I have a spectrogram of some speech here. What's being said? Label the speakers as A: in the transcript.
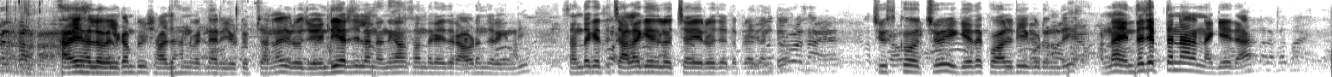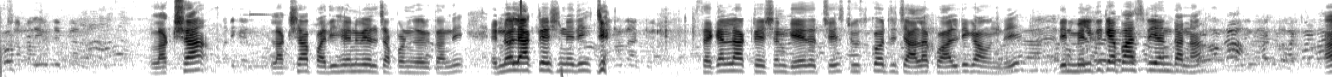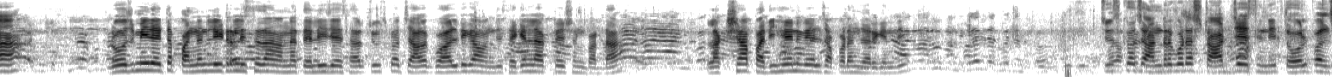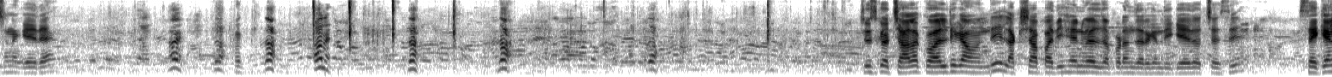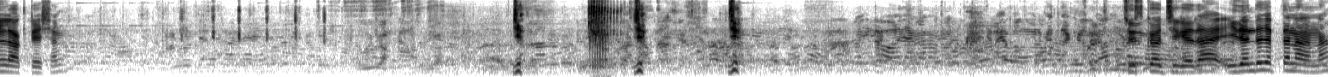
A: Hi hello welcome to Shahjahan veterinary YouTube channel. ఈరోజు ఎన్టీఆర్ జిల్లా నందిగాం సంతకు అయితే రావడం జరిగింది. సంతకైతే చాలా గేదెలు వచ్చాయి ఈరోజు అయితే ప్రజెంట్. చూసుకోవచ్చు ఈ గేదె క్వాలిటీ కూడా ఉంది. అన్న ఎంత చెప్తున్నారన్న గేదె? లక్ష లక్ష పదిహేను వేలు చెప్పడం జరుగుతుంది. ఎన్నో లాక్టేషన్ ఇది? సెకండ్ లాక్టేషన్ గేదె వచ్చేసి చూసుకోవచ్చు చాలా క్వాలిటీగా ఉంది. దీని మిల్క్ కెపాసిటీ ఎంత అన్న రోజు మీద అయితే పన్నెండు లీటర్లు ఇస్తుందని అన్న తెలియజేశారు. చూసుకో చాలా క్వాలిటీగా ఉంది. సెకండ్ లాక్టేషన్ పడ్డా. లక్ష పదిహేను వేలు చెప్పడం జరిగింది. చూసుకోవచ్చు అండర్ కూడా స్టార్ట్ చేసింది. తోలు గేదె. చూసుకో చాలా క్వాలిటీగా ఉంది. లక్ష పదిహేను వేలు చెప్పడం జరిగింది గేదె వచ్చేసి. సెకండ్ లాక్టేషన్ జి జి జి. చూసుకోవచ్చు కదా. ఇదెంత అన్న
